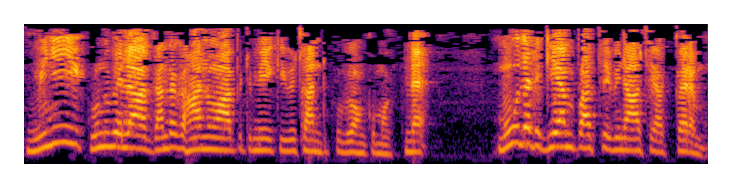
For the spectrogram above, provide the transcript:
මිනි කුණු වෙලා ගඳ ගහනවා අපිට මේක ඉවසන්න පුළුවන් කමක් නැහැ. මූදට ගියන් පස්සේ විනාශයක් කරමු.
